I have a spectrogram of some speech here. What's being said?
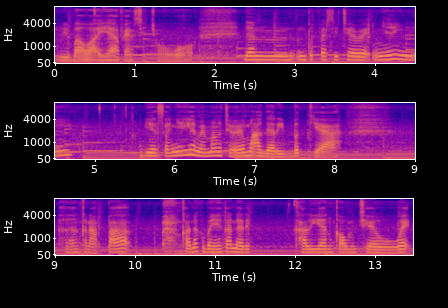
berwibawa ya versi cowok. Dan untuk versi ceweknya ini biasanya ya memang cewek mah agak ribet ya. Uh, kenapa? Karena kebanyakan dari kalian kaum cewek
